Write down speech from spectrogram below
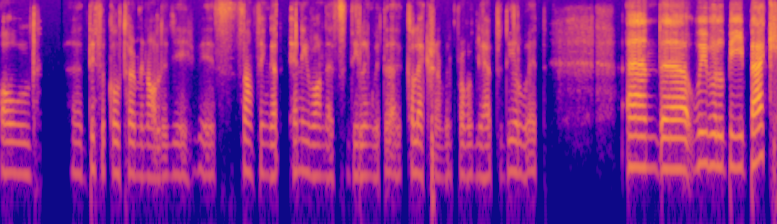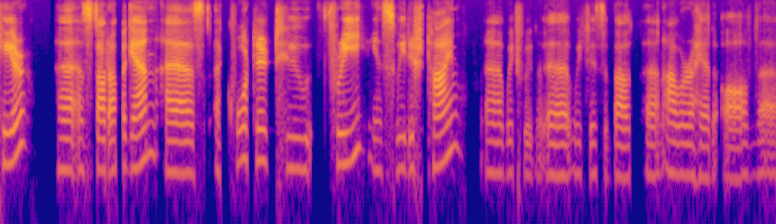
old uh, difficult terminology is something that anyone that's dealing with a collection will probably have to deal with. And uh, we will be back here uh, and start up again as a quarter to three in Swedish time, uh, which, we, uh, which is about an hour ahead of uh,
